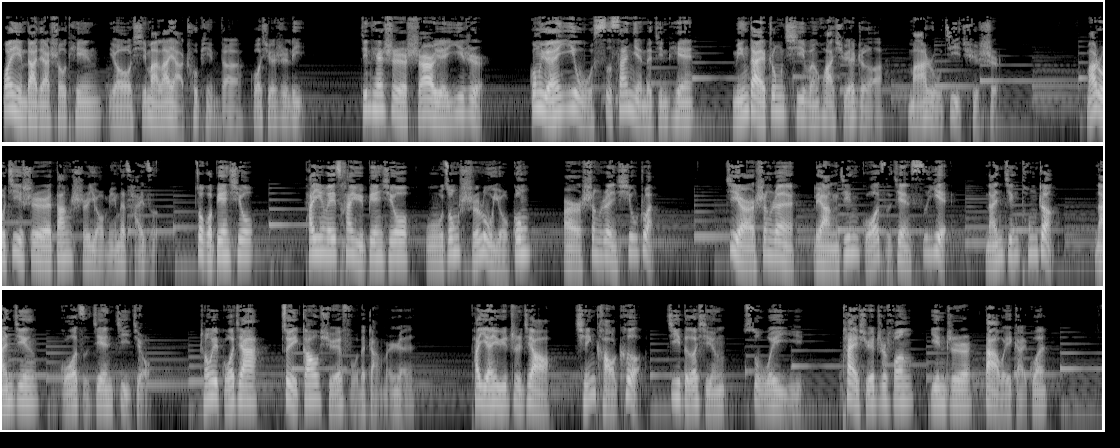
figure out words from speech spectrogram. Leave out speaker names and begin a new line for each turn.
欢迎大家收听由喜马拉雅出品的《国学日历》。今天是十二月一日，公元一五四三年的今天，明代中期文化学者马汝济去世。马汝济是当时有名的才子，做过编修。他因为参与编修《武宗实录》有功，而升任修撰，继而升任两京国子监司业、南京通政、南京国子监祭酒。成为国家最高学府的掌门人，他严于治教，勤考课，积德行，肃威仪，太学之风因之大为改观。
